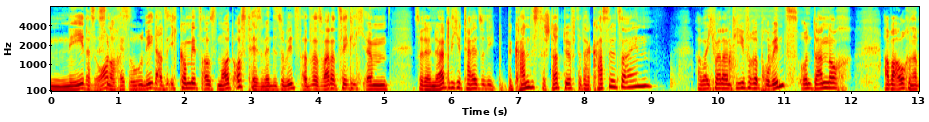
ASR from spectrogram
Nee, das ist noch so. Nee, also ich komme jetzt aus Nordosthessen, wenn du so willst. Also das war tatsächlich ähm, so der nördliche Teil, so die bekannteste Stadt dürfte da Kassel sein. Aber ich war dann tiefere Provinz und dann noch, aber auch in der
